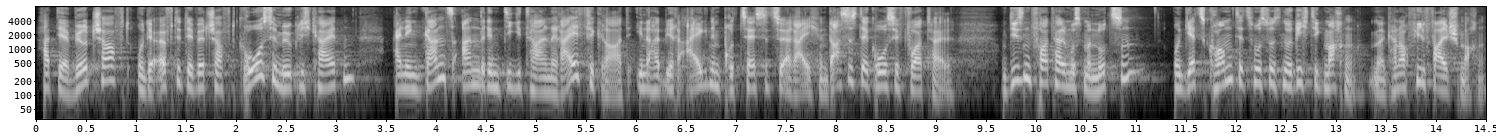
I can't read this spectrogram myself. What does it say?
hat der Wirtschaft und eröffnet der Wirtschaft große Möglichkeiten, einen ganz anderen digitalen Reifegrad innerhalb ihrer eigenen Prozesse zu erreichen. Und das ist der große Vorteil. Und diesen Vorteil muss man nutzen. Und jetzt kommt, jetzt muss man es nur richtig machen. Man kann auch viel falsch machen.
